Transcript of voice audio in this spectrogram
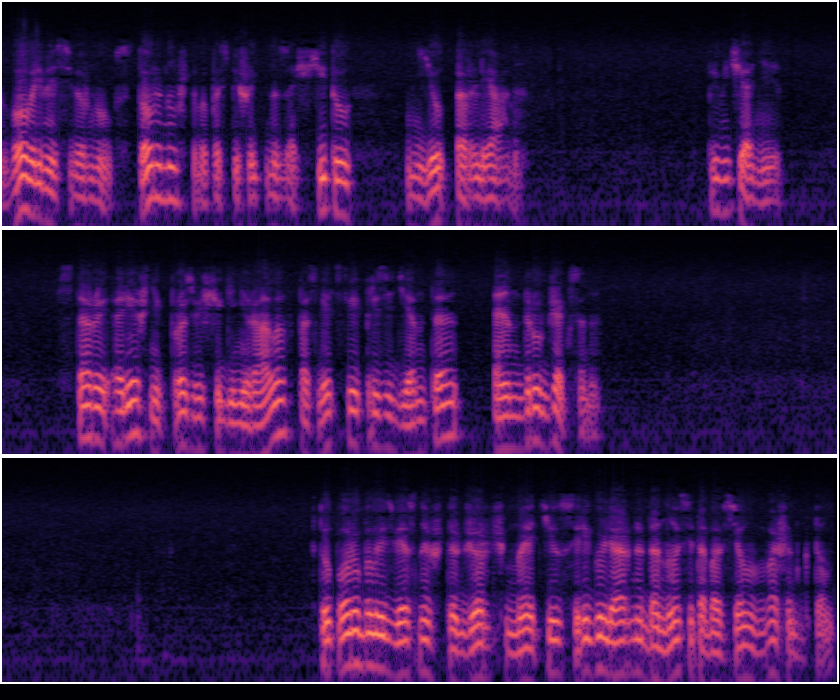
вовремя свернул в сторону, чтобы поспешить на защиту Нью-Орлеана. Примечание. Старый орешник — прозвище генерала, впоследствии президента Эндрю Джексона. ту пору было известно, что Джордж Мэтьюс регулярно доносит обо всем в Вашингтон.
